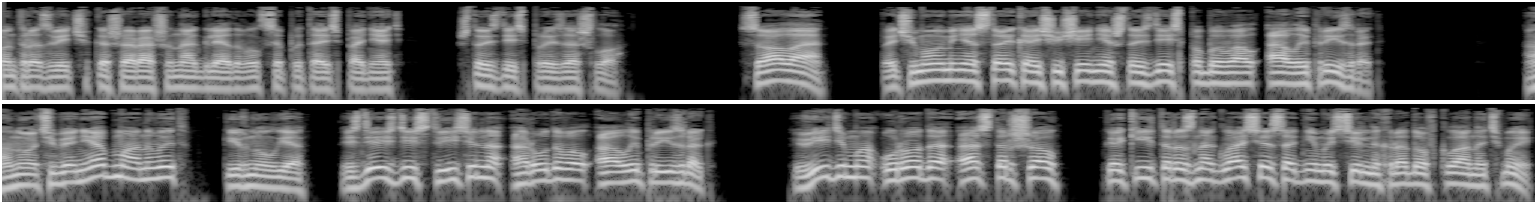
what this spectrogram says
Контрразведчик ошарашенно оглядывался, пытаясь понять, что здесь произошло. «Соло, почему у меня стойкое ощущение, что здесь побывал алый призрак?» «Оно тебя не обманывает», — кивнул я. Здесь действительно орудовал алый призрак. Видимо, у рода Астершал какие-то разногласия с одним из сильных родов клана тьмы.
